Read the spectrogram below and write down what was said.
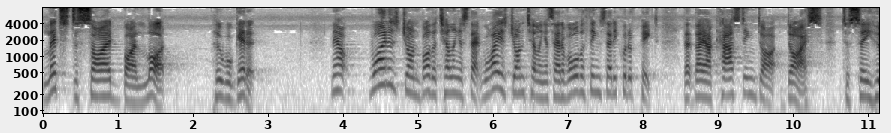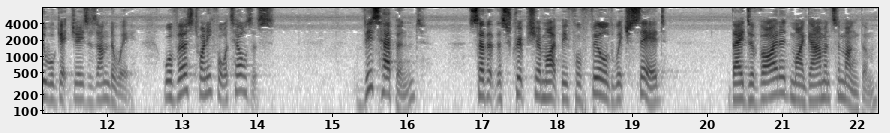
Let's decide by lot who will get it. Now, why does John bother telling us that? Why is John telling us, out of all the things that he could have picked, that they are casting di- dice to see who will get Jesus' underwear? Well, verse 24 tells us this happened so that the scripture might be fulfilled, which said, They divided my garments among them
